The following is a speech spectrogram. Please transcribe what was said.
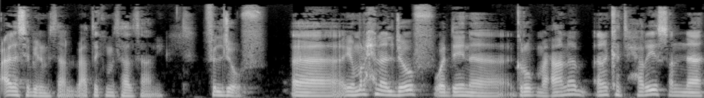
على سبيل المثال بعطيك مثال ثاني. في الجوف يوم رحنا الجوف ودينا جروب معانا. أنا كنت حريص أن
